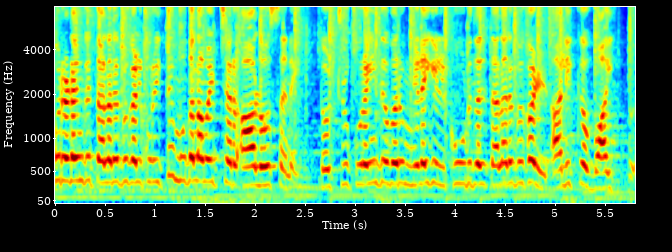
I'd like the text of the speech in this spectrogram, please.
ஊரடங்கு தளர்வுகள் குறித்து முதலமைச்சர் ஆலோசனை. தொற்று குறைந்து வரும் நிலையில் கூடுதல் தளர்வுகள் அளிக்க வாய்ப்பு.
